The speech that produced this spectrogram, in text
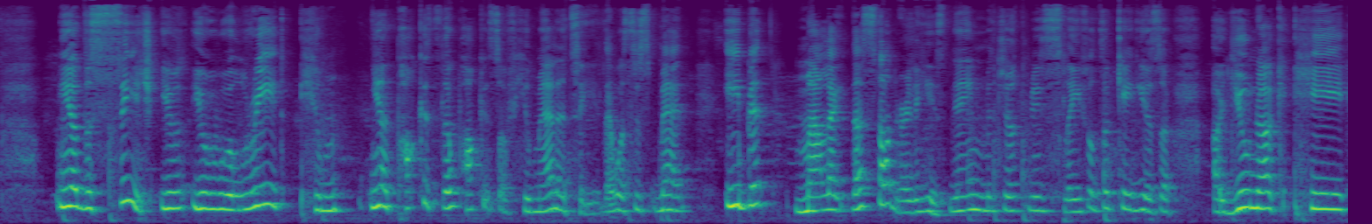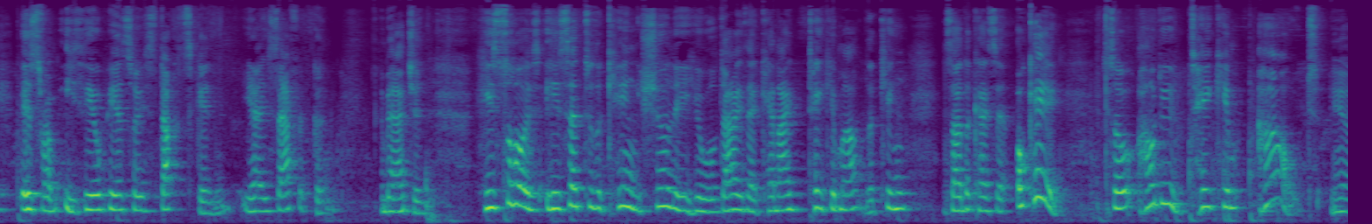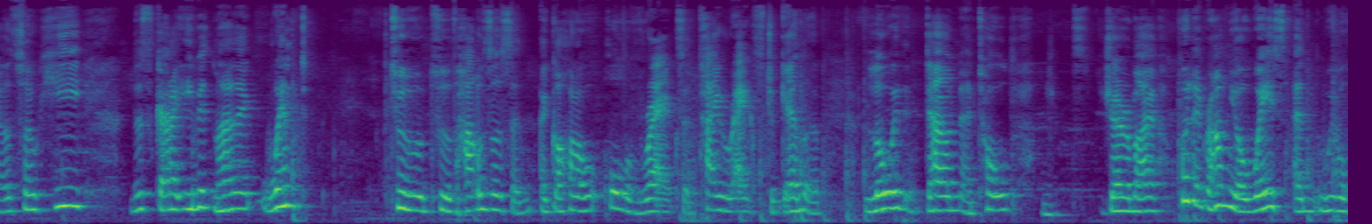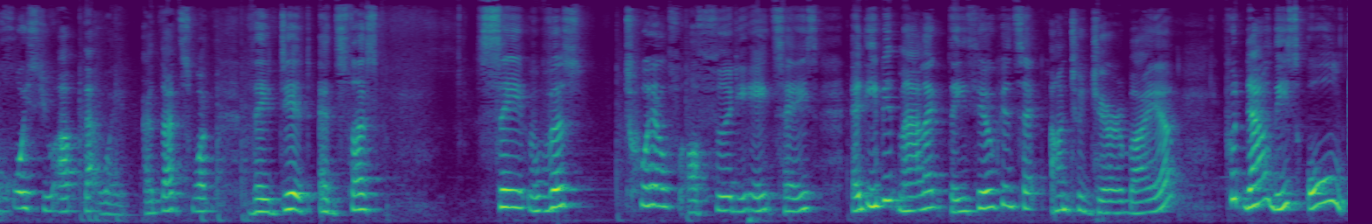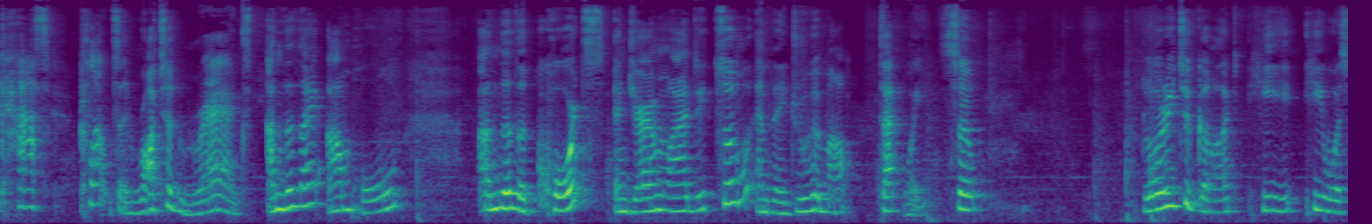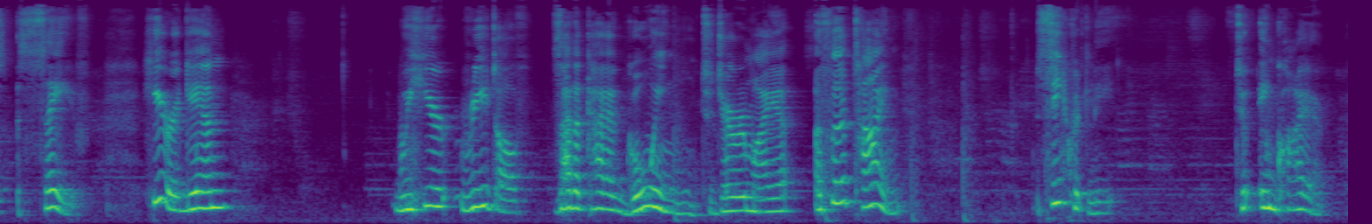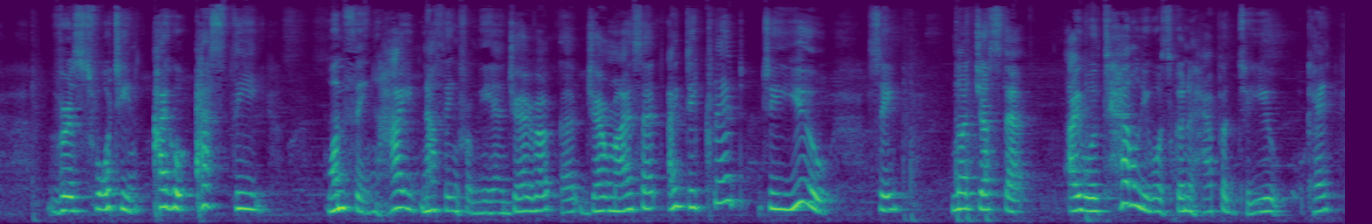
you know the siege, you you will read hum, you know pockets, little pockets of humanity. There was this man, Ebed Melech. That's not really his name. It just means slave of the king. He's a, a eunuch. He is from Ethiopia, so he's dark skinned. Yeah, he's African. Imagine. He saw, he said to the king, surely he will die there. Can I take him out? The king, Zedekiah said, okay. So how do you take him out? You know, so he, this guy, Ebed Melech, went to, to the houses and, and got a hold of rags and tie rags together, lowered it down and told Jeremiah, put it around your waist and we will hoist you up that way. And that's what they did. And thus, say, verse 12 of 38 says, And Ebed Melech the Ethiopian said unto Jeremiah, Put down these old cast clouts and rotten rags under thy armhole, under the courts. And Jeremiah did so, and they drew him out that way. So, glory to God, he, he was saved. Here again, we hear read of Zedekiah going to Jeremiah a third time secretly to inquire. Verse 14, I will ask thee one thing, hide nothing from me. And Jer uh, Jeremiah said, I declared to you, see, not just that, I will tell you what's going to happen to you, okay?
